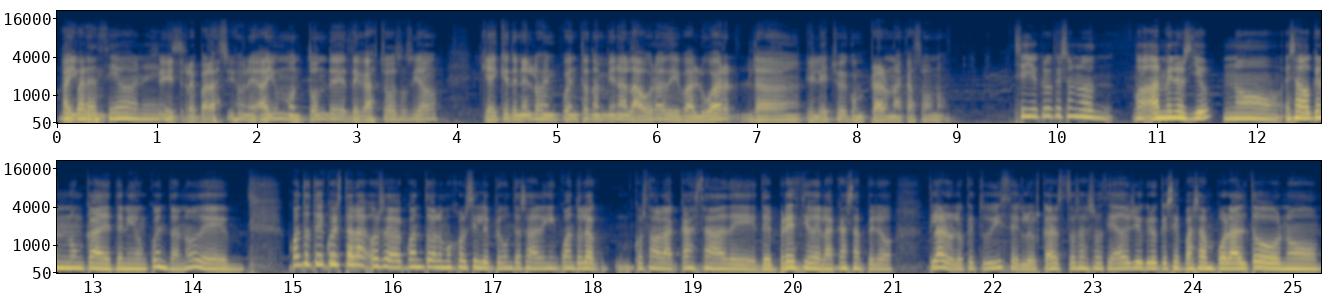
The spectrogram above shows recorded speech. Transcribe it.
Reparaciones. sí, reparaciones. Hay un montón de, gastos asociados que hay que tenerlos en cuenta también a la hora de evaluar la, el hecho de comprar una casa o no. Sí, yo creo que eso no, al menos yo, no es algo que nunca he tenido en cuenta, ¿no? De cuánto te cuesta la, o sea, cuánto a lo mejor si le preguntas a alguien cuánto le ha costado la casa, de, del precio de la casa, pero claro, lo que tú dices, los gastos asociados yo creo que se pasan por alto o no,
